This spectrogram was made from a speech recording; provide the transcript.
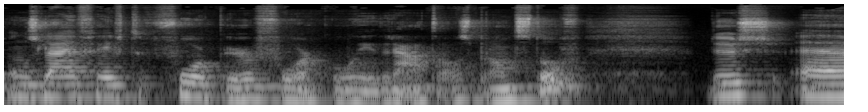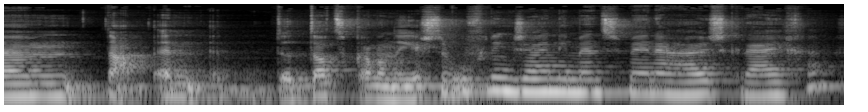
ons lijf heeft voorkeur voor koolhydraten als brandstof. Dus um, nou, en dat kan dan eerst een oefening zijn die mensen mee naar huis krijgen.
